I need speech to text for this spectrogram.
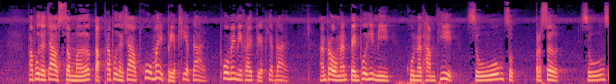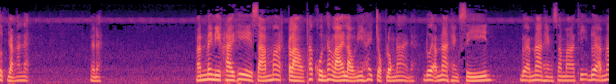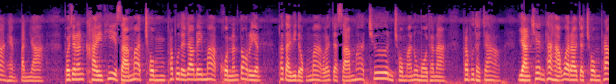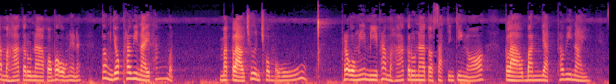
พระพุทธเจ้าเสมอกับพระพุทธเจ้าผู้ไม่เปรียบเทียบได้ ผู้ไม่มีใครเปรียบเทียบได้อันพระองค์นั้นเป็นผู้ที่มีคุณธรรมที่สูงสุดประเสริฐ สูงสุดอย่างนั้นแหละเนี่ยนะมันไม่มีใครที่สามารถกล่าวพระคุณทั้งหลายเหล่านี้ให้จบลงได้นะด้วยอำนาจแห่งศีล ด้วยอำนาจแห่งสมาธิด้วยอำนาจแห่งปัญญา เพราะฉะนั้นใครที่สามารถชมพระพุทธเจ้าได้มากคนนั้นต้องเรียนพระไตรปิฎกมาก แล้วจะสามารถชื่นชมอนุโมทนาพระพุทธเจ้า อย่างเช่น ถ้าหากว่าเราจะชมพระมหากรุณาของพระองค์เนี่ยนะต้องยกพระวินัยทั้งหมด มากล่าวชื่นชมโอ้โหพระองค์นี้มีพระมหากรุณาต่อสัตว์จริงๆเนาะกล่าวบัญญัติพระวินัย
